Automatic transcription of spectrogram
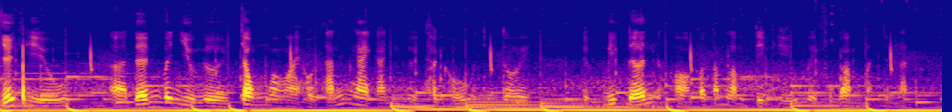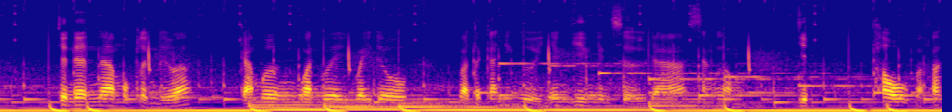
giới thiệu à, đến với nhiều người trong và ngoài hội thánh ngay cả những người thân hữu mà chúng tôi được biết đến họ có tấm lòng tìm hiểu về phúc âm và tin lành cho nên à, một lần nữa cảm ơn One Way Radio và tất cả những người nhân viên nhân sự đã sẵn lòng dịch thâu và phát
